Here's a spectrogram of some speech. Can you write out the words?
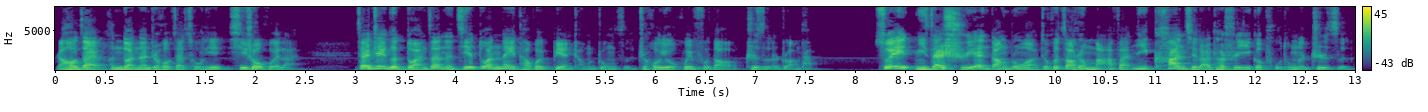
然后在很短暂之后再重新吸收回来。在这个短暂的阶段内，它会变成中子，之后又恢复到质子的状态。所以你在实验当中啊，就会造成麻烦。你看起来它是一个普通的质子，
